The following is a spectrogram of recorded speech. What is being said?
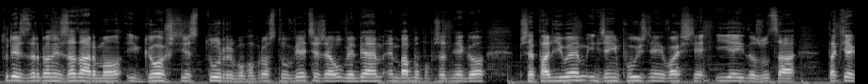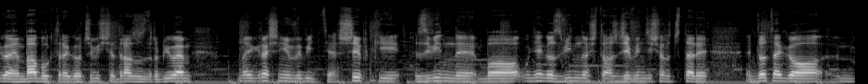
który jest zrobiony za darmo i gość jest turbo. Po prostu wiecie, że uwielbiałem Mbabu poprzedniego, przepaliłem i dzień później właśnie EA dorzuca takiego Mbabu, którego oczywiście od razu zrobiłem. No i gra się nim wybitnie. Szybki, zwinny, bo u niego zwinność to aż 94. Do tego mm,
